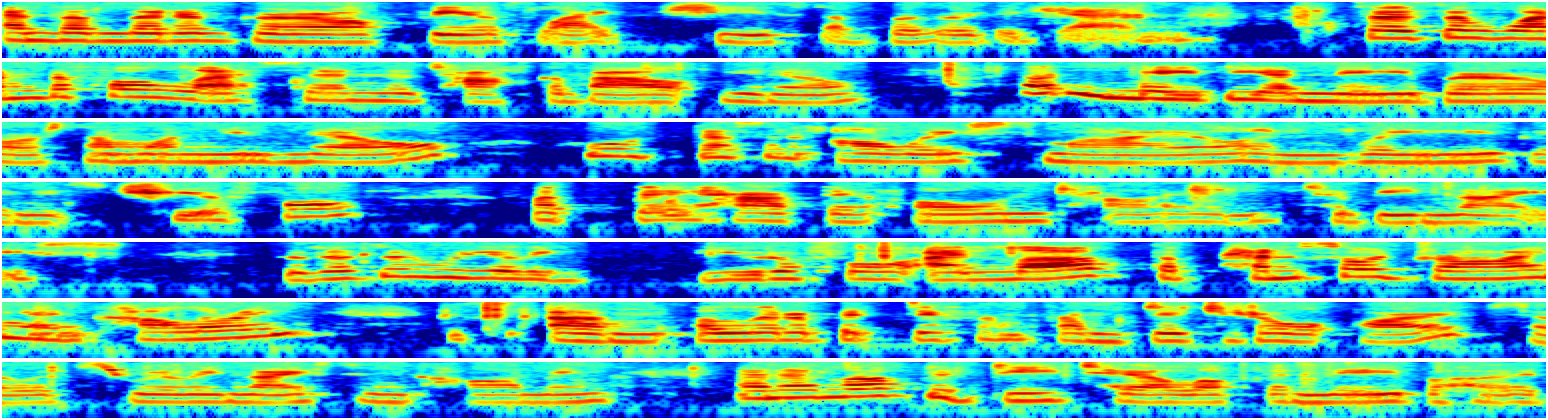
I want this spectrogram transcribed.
and the little girl feels like she's a bird again. So it's a wonderful lesson to talk about, you know, that maybe a neighbor or someone you know who doesn't always smile and wave and is cheerful, but they have their own time to be nice. So that's a really beautiful. I love the pencil drawing and coloring. It's um, a little bit different from digital art, so it's really nice and calming. And I love the detail of the neighborhood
